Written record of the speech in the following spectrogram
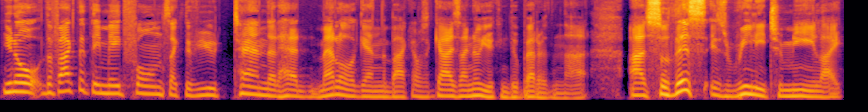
you know the fact that they made phones like the View 10 that had metal again in the back, I was like, guys, I know you can do better than that. Uh, so this is really to me like.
